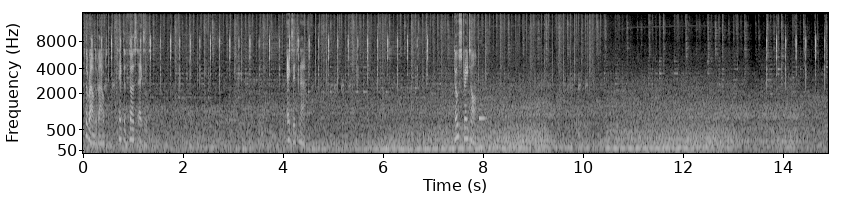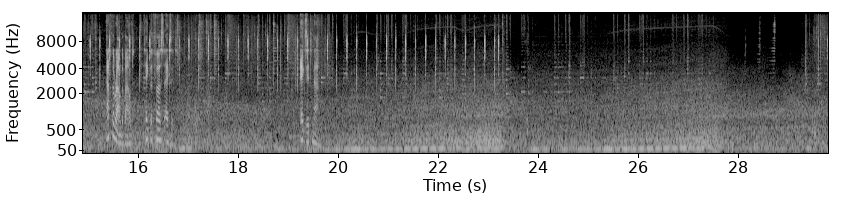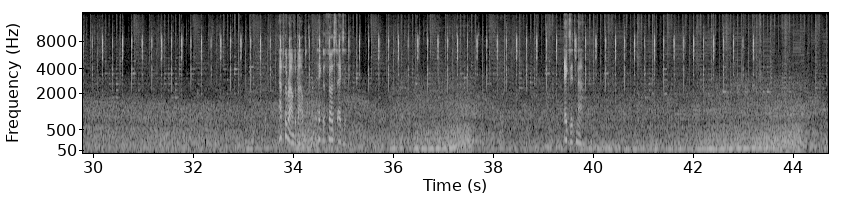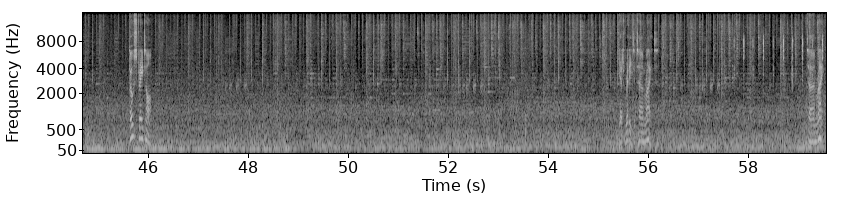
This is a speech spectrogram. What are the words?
The roundabout, Exit. Go straight on. Get ready to turn right. Turn right.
